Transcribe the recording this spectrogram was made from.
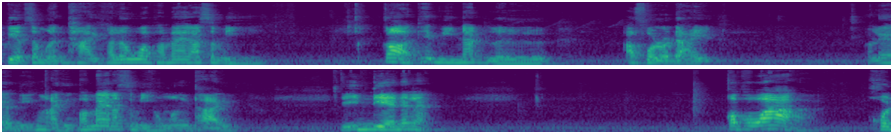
เปรียบเสมือนไทยเขาเรียกว่าพระแม่รัศมี ก็เทพวีนัสหรืออัลโฟโรไดเขาเรียกแบบนี้หมายถึงพระแม่รัศมีของเมืองไทยหรืออินเดียนั่นแหละ ก็เพราะว่าคน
